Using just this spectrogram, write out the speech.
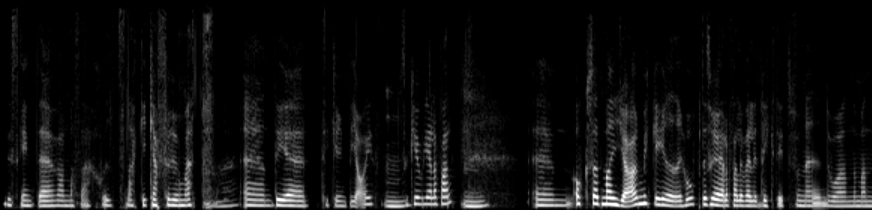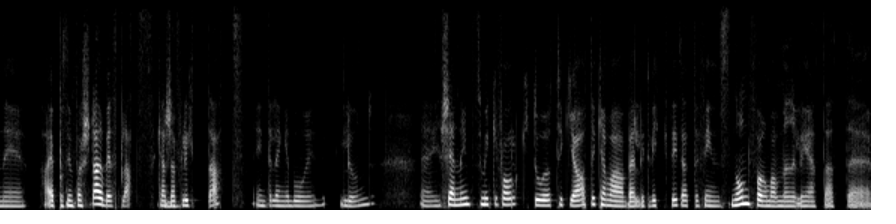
det ska inte vara en massa skitsnack i kafferummet. Eh, det tycker inte jag är Mm. så kul i alla fall. Mm. Um, också att man gör mycket grejer ihop. Det tror jag i alla fall är väldigt viktigt för mig då när man är, är på sin första arbetsplats. Kanske Mm. har flyttat, inte längre bor i Lund. Eh, känner inte så mycket folk. Då tycker jag att det kan vara väldigt viktigt att det finns någon form av möjlighet att eh,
